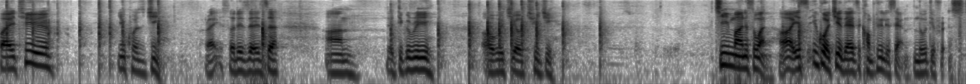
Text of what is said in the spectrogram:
phi 2 equals g, right? So this is uh, um, the degree of g of 2g. g minus 1. Uh, it's equal g, that's completely same, no difference.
